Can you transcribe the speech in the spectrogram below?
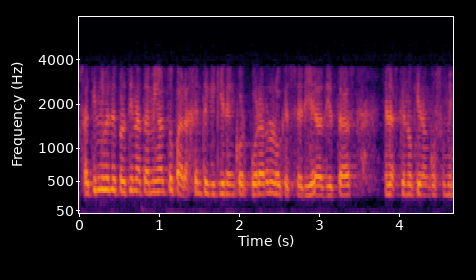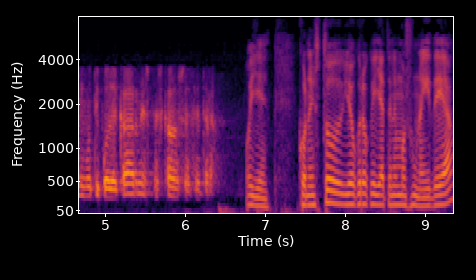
O sea, tiene un nivel de proteína también alto para gente que quiera incorporarlo en lo que sería dietas en las que no quieran consumir ningún tipo de carnes, pescados, etcétera. Oye, con esto yo creo que ya tenemos una idea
